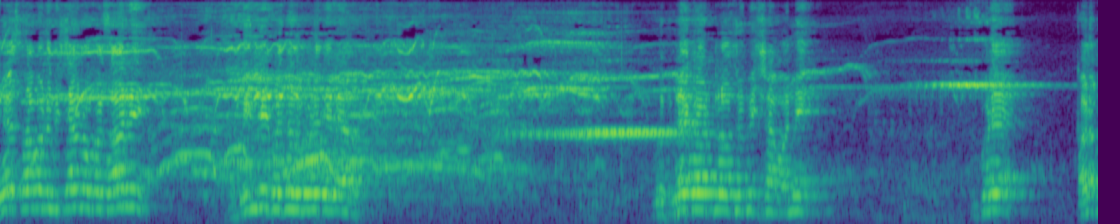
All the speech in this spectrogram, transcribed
చేస్తామన్న విషయాన్ని ఒకసారి ఢిల్లీ పెద్దలు కూడా తెలియాలి. ఇప్పుడు ప్లే కార్డులో చూపించాం ఇప్పుడే కడప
